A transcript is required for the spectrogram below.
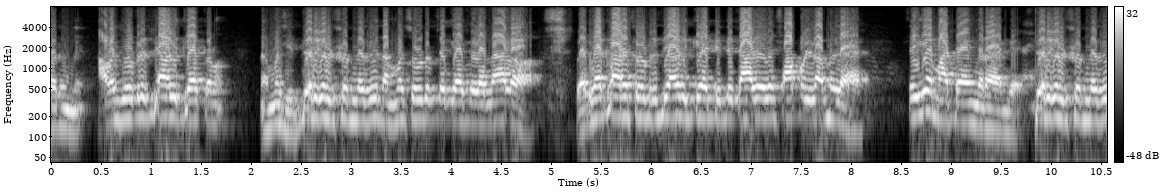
வரும்னு. அவன் சொல்றதையாவது கேட்கணும். நம்ம சித்தர்கள் சொன்னது நம்ம சொல்றத கேட்கலனாலும் வெள்ளக்காரன் சொல்றதையாவது கேட்டுட்டு காலையில சாப்பிடலாம்ல. செய்ய மாட்டேங்கிறாங்க. இவர்கள் சொன்னது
